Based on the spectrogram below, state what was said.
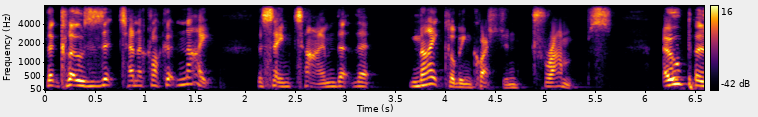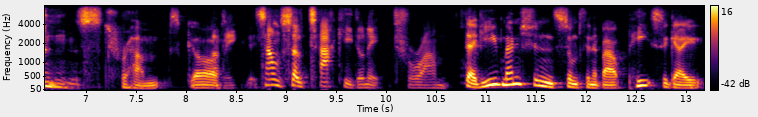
that closes at 10 o'clock at night, the same time that the nightclub in question, Tramps, opens. Tramps, I God. mean, it sounds so tacky, doesn't it? Tramps. Dave, you mentioned something about Pizzagate.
